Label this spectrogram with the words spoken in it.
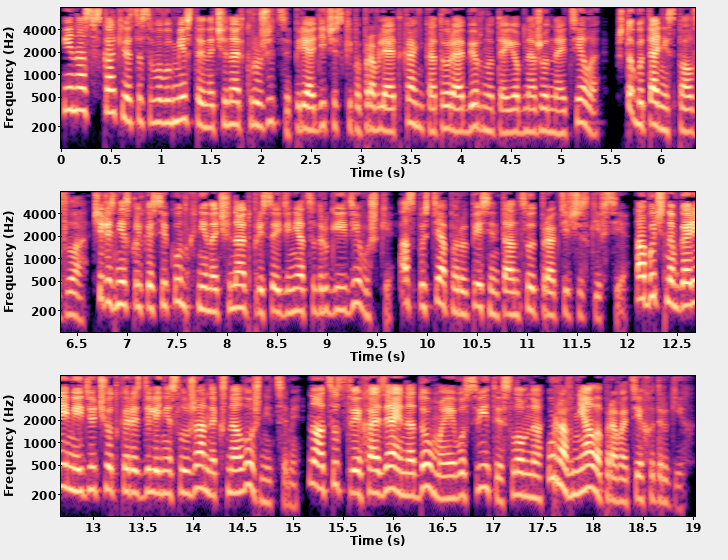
И нас вскакивает со своего места и начинает кружиться, периодически поправляя ткань, которая обернута ее обнаженное тело, чтобы та не сползла. Через несколько секунд к ней начинают присоединяться другие девушки, а спустя пару песен танцуют практически все. Обычно в гареме идет четкое разделение служанок с наложницами, но отсутствие хозяина дома и его свиты словно уравняло права тех и других.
